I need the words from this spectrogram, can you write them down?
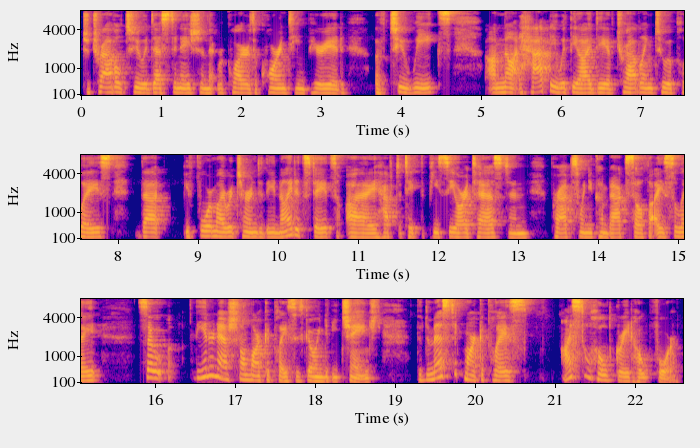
to travel to a destination that requires a quarantine period of two weeks. I'm not happy with the idea of traveling to a place that before my return to the United States, I have to take the PCR test and perhaps when you come back, self isolate. So the international marketplace is going to be changed. The domestic marketplace, I still hold great hope for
